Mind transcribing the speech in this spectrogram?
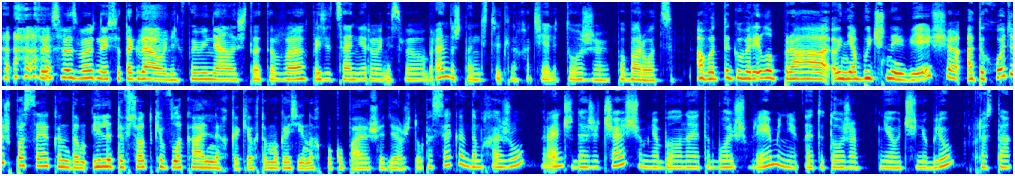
То есть, возможно, еще тогда у них поменялось что-то в позиционировании своего бренда, что они действительно хотели тоже побороться. А вот ты говорила про необычные вещи, а ты ходишь по секондам или ты все таки в локальных каких-то магазинах покупаешь одежду? По секондам хожу. Раньше даже чаще, у меня было на это больше времени. Это тоже я очень люблю. Просто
